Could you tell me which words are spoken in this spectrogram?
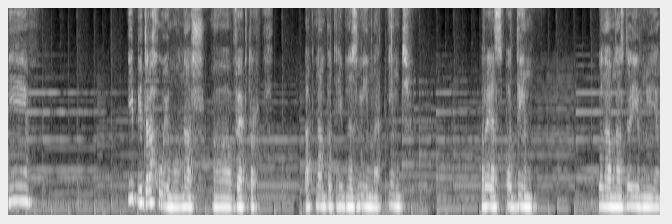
і І підрахуємо наш е, вектор. Так, нам потрібна змінна int res1. Вона в нас дорівнює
